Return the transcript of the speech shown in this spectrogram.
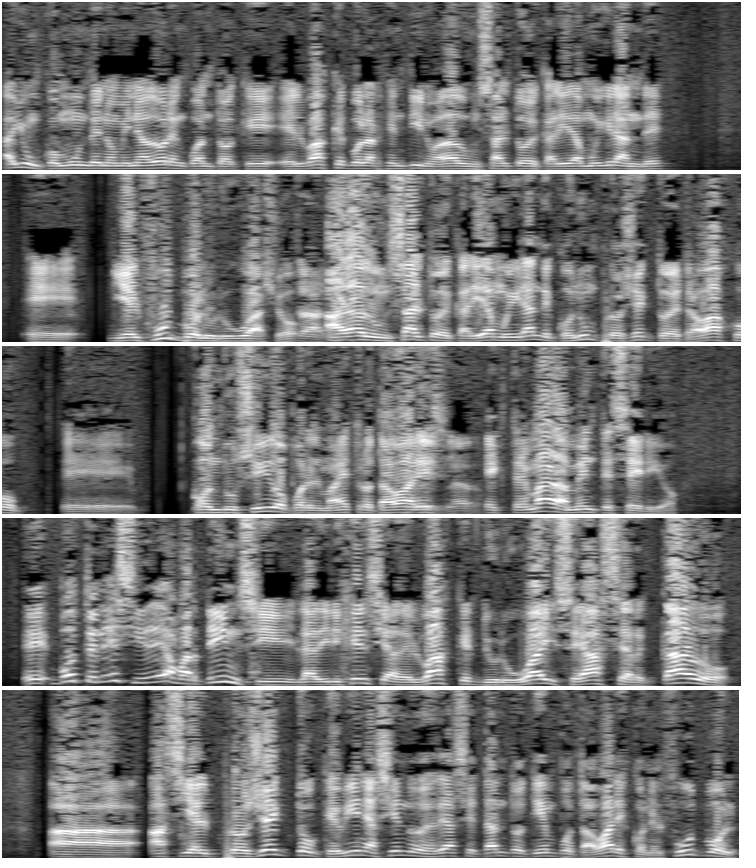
hay un común denominador en cuanto a que el básquetbol argentino ha dado un salto de calidad muy grande eh, y el fútbol uruguayo ha dado un salto de calidad muy grande con un proyecto de trabajo eh, conducido por el maestro Tavares extremadamente serio. Eh, ¿Vos tenés idea, Martín, si la dirigencia del básquet de Uruguay se ha acercado a, hacia el proyecto que viene haciendo desde hace tanto tiempo Tavares con el fútbol?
